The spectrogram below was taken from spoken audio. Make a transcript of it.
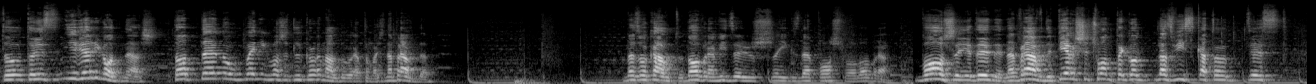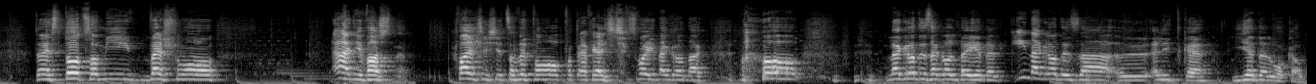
To, to jest niewiarygodne aż. To ten opening może tylko Ronaldo uratować, naprawdę. Bez walkoutu, dobra, widzę już, że XD poszło, dobra. Boże, jedyny, naprawdę, pierwszy człon tego nazwiska to jest... To jest to, co mi weszło... A, nieważne. Chwalcie się, co wy po, potrafialiście w swoich nagrodach, bo nagrody za Golda 1 i nagrody za y, Elitkę jeden walkout.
